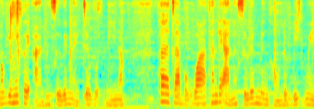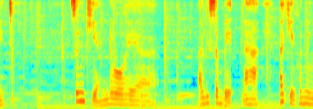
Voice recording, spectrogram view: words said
นกยังไม่เคยอ่านหนังสือเล่มไหนเจอบทนี้เนาะท่านอาจารย์บอกว่าท่านได้อ่านหนังสือเล่มหนึ่งของ The Big Magic ซึ่งเขียนโดยอลิซาเบธนะคะนักเขียนคนหนึ่ง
